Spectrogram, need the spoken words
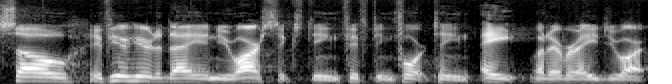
So if you're here today and you are 16, 15, 14, 8, whatever age you are,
